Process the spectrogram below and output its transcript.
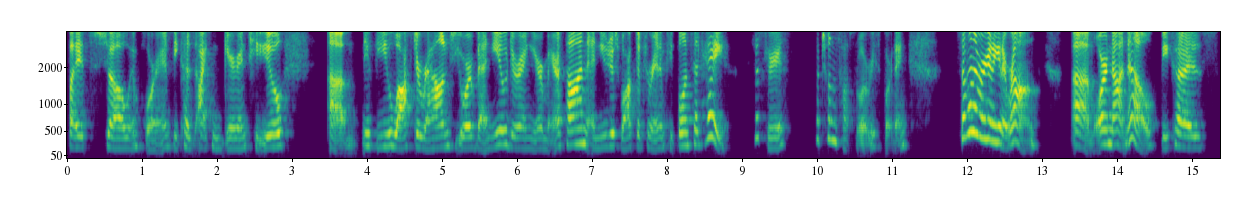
But it's so important because I can guarantee you, um, if you walked around your venue during your marathon and you just walked up to random people and said, Hey, just curious, what children's hospital are we supporting? Some of them are going to get it wrong um, or not know because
